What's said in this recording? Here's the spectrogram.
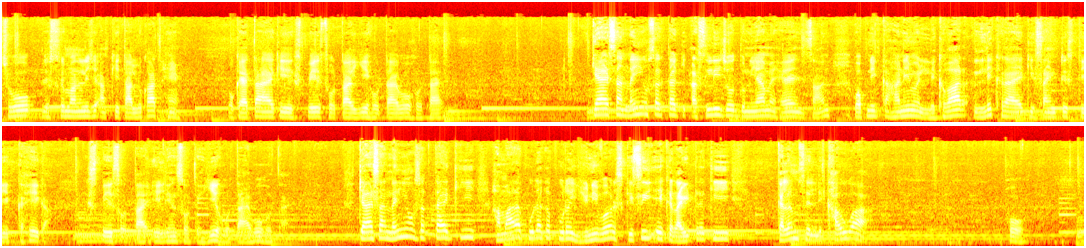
जो, जिससे मान लीजिए आपकी ताल्लुकात हैं, वो कहता है कि स्पेस होता है, ये होता है, वो होता है। क्या ऐसा नहीं हो सकता कि असली जो दुनिया में है इंसान, वो अपनी कहानी में लिखवा, लिख रहा है कि साइंटिस्ट ये कहेगा स्पेस होता है एलियंस होते हैं, ये होता है, वो होता है। क्या ऐसा नहीं हो सकता है कि हमारा पूरा का पूरा यूनिवर्स किसी एक राइटर की कलम से लिखा हुआ हो?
